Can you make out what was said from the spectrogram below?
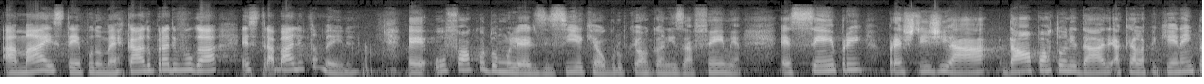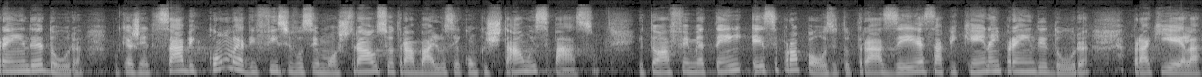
há mais tempo no mercado, para divulgar esse trabalho também, né? É, o foco do Mulheres e CIA, que é o grupo que organiza a Fêmea, é sempre prestigiar, dar uma oportunidade àquela pequena empreendedora. Porque a gente sabe como é difícil você mostrar o seu trabalho, você conquistar um espaço. Então, a Fêmea tem esse propósito, trazer essa pequena empreendedora para que ela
